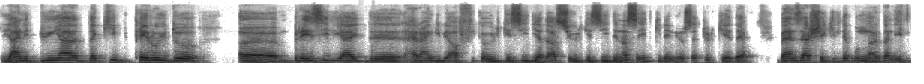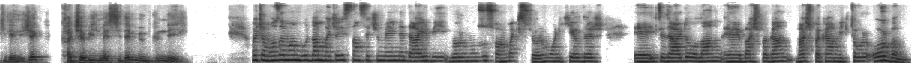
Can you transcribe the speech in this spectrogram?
Yani dünyadaki Peru'ydu, e, Brezilya'ydı, herhangi bir Afrika ülkesiydi ya da Asya ülkesiydi nasıl etkileniyorsa Türkiye'de benzer şekilde bunlardan etkilenecek. Kaçabilmesi de mümkün değil. Hocam o zaman buradan Macaristan seçimlerine dair bir yorumunuzu sormak istiyorum. 12 yıldır e, iktidarda olan e, Başbakan Başbakan Viktor Orban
